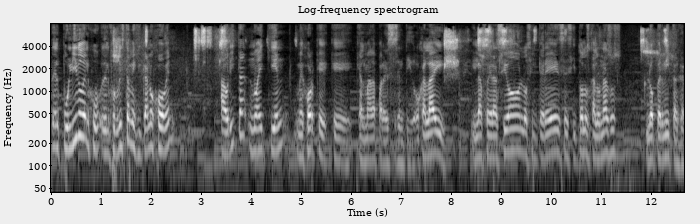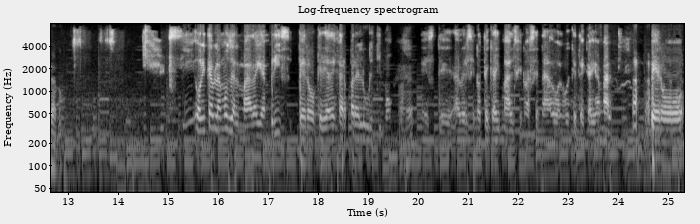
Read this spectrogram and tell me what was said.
del pulido del, futbolista mexicano joven, ahorita no hay quien mejor que, que, Almada para ese sentido. Ojalá y, y, la federación, los intereses y todos los jalonazos lo permitan, Gerardo. Sí, ahorita hablamos de Almada y Ambriz, pero quería dejar para el último, este, a ver si no te cae mal, si no has cenado algo que te caiga mal. pero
